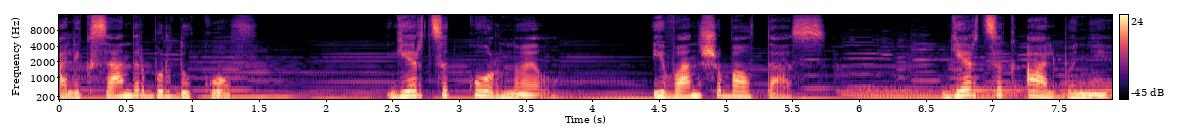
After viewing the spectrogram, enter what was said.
Александр Бурдуков, герцог Корнуэлл Иван Шабалтас, герцог Альбани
